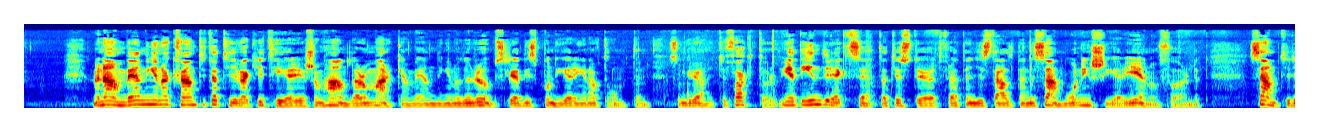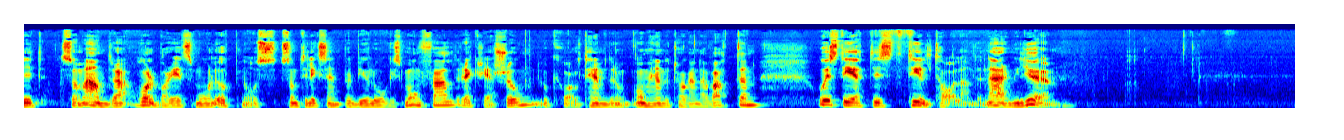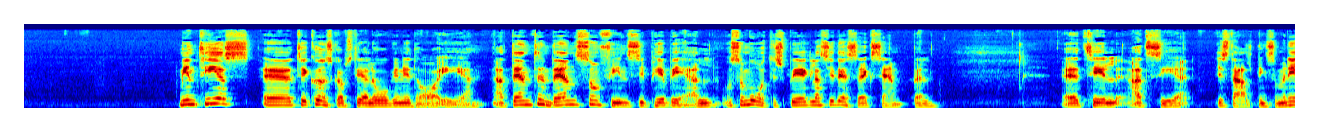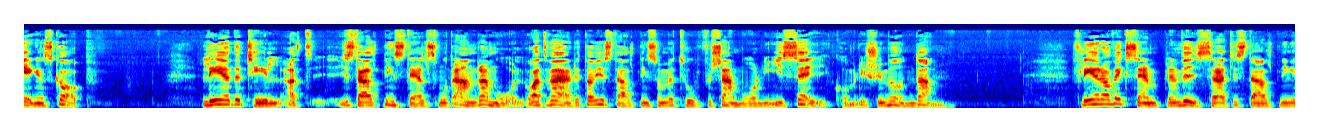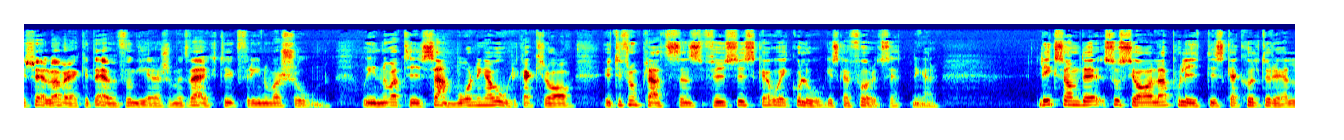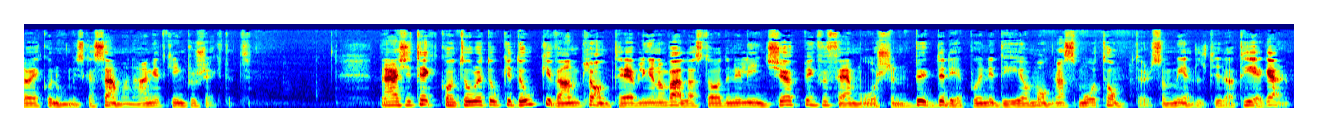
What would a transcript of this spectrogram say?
Men användningen av kvantitativa kriterier som handlar om markanvändningen och den rumsliga disponeringen av tomten som grönytefaktor är ett indirekt sätt att ge stöd för att en gestaltande samordning sker i genomförandet samtidigt som andra hållbarhetsmål uppnås som till exempel biologisk mångfald, rekreation, lokalt omhändertagande av vatten och estetiskt tilltalande närmiljö. Min tes eh, till kunskapsdialogen idag är att den tendens som finns i PBL och som återspeglas i dessa exempel eh, till att se gestaltning som en egenskap leder till att gestaltning ställs mot andra mål och att värdet av gestaltning som metod för samordning i sig kommer i skymundan. Flera av exemplen visar att gestaltning i själva verket även fungerar som ett verktyg för innovation och innovativ samordning av olika krav utifrån platsens fysiska och ekologiska förutsättningar, liksom det sociala, politiska, kulturella och ekonomiska sammanhanget kring projektet. När arkitektkontoret Okidoki vann plantävlingen om Vallastaden i Linköping för fem år sedan byggde det på en idé om många små tomter som medeltida tegar.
